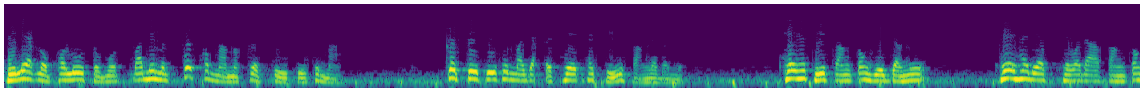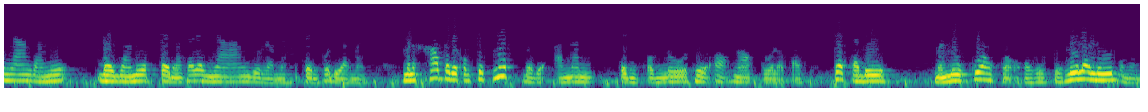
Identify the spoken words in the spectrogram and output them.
ทีแรกหลวงพ่อรู้สมมติวันนี้มันปุ๊บเข้ามามันเกิดปีปีขึ้นมา ก็ตีตีขึ้นมาอยากไปเทศให้ผีฟังอะไรแบบนี้เทศให้ผีฟังต้องยืนอย่างนี้ เทศให้เดียวเทวดาฟังต้องย่างอย่างนี้ เดินอย่างนี้เป็นอะไรได้ยางอยู่แล้วมันเป็นผู้เดียวมัน มันเข้าไปในความคิดเม็ดเดียวอันนั้นเป็นผมรู้ที่ออกนอกตัวเราไปก็จะดีมันรู้กว้างโปร่งไปสิรู้แล้วลืมอันนั้น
